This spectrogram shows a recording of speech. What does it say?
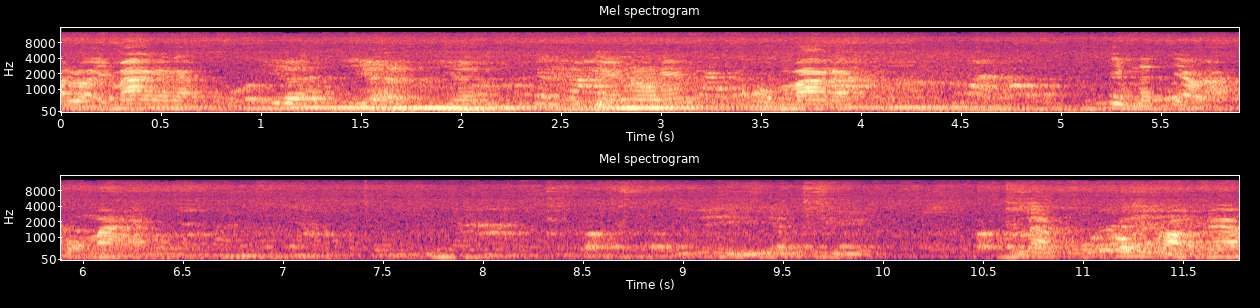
อร่อยมากเลยนะเมนูนี้ขมมากนะจิ้มน้ำแจ่วนะขมมากนะแบบกลมกล่อมเลย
